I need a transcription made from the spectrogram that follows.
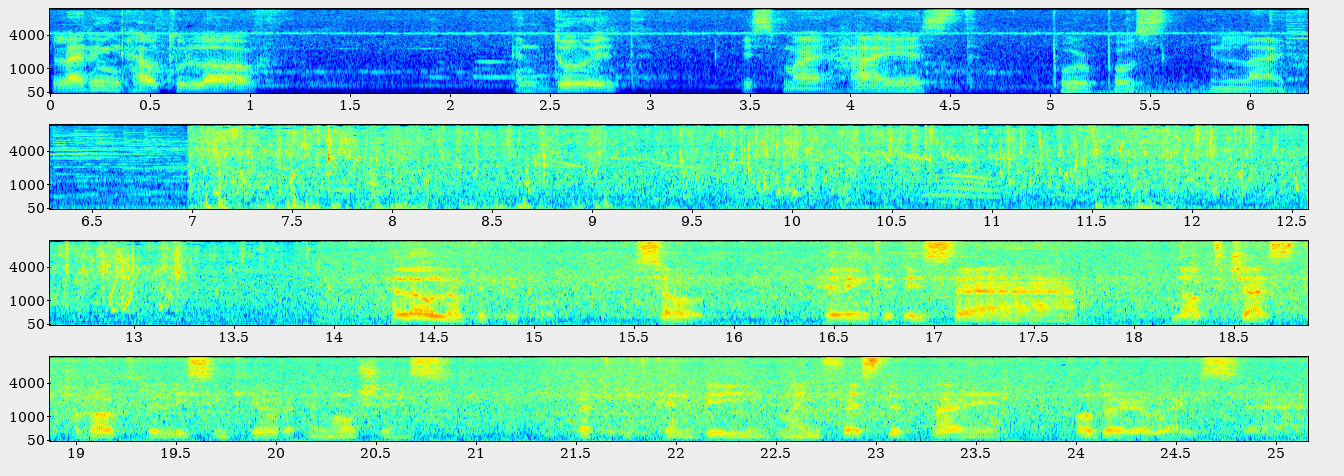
learning how to love and do it is my highest purpose in life. Hello lovely people. So, healing is uh, not just about releasing your emotions, but it can be manifested by other ways. Uh,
